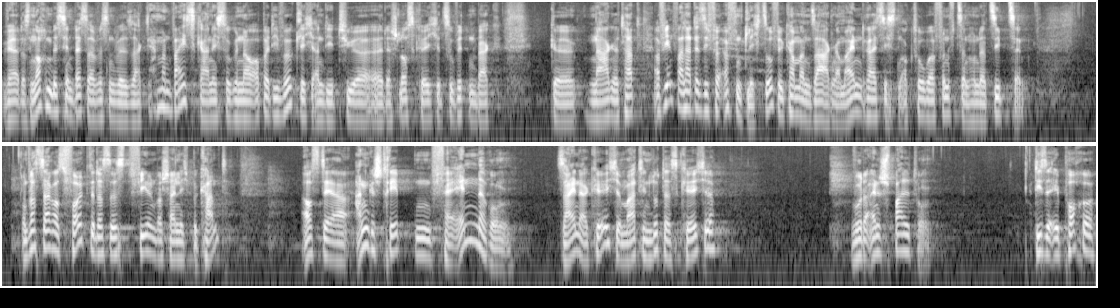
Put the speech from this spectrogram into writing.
Wer das noch ein bisschen besser wissen will, sagt, ja, man weiß gar nicht so genau, ob er die wirklich an die Tür äh, der Schlosskirche zu Wittenberg genagelt hat. Auf jeden Fall hat er sie veröffentlicht, so viel kann man sagen, am 31. Oktober 1517. Und was daraus folgte, das ist vielen wahrscheinlich bekannt. Aus der angestrebten Veränderung seiner Kirche, Martin Luthers Kirche, wurde eine Spaltung. Diese Epoche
